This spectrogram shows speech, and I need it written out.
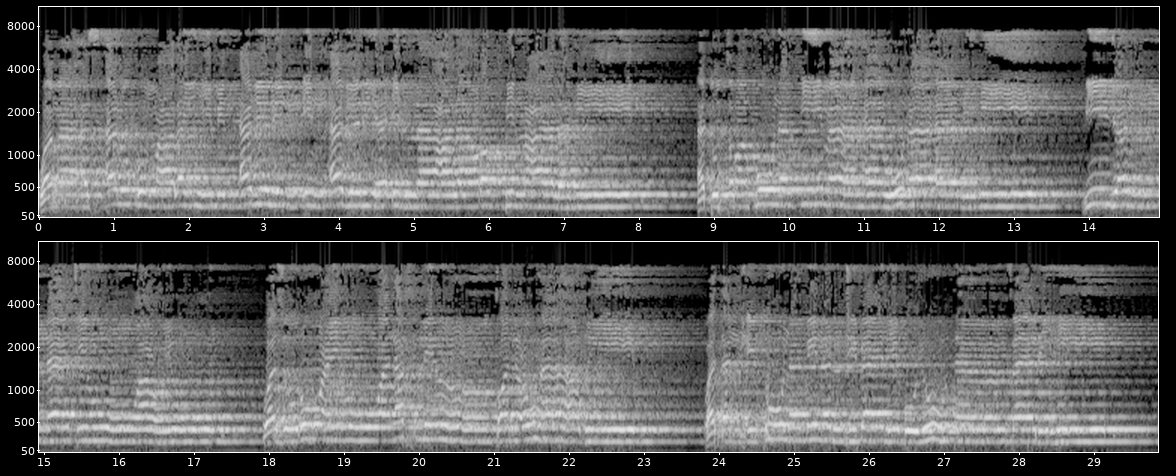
وما أسألكم عليه من أجر إن أجري إلا على رب العالمين أتتركون فيما هاهنا آمنين في جنات وعيون وزروع ونخل طلعها عظيم وتنحتون من الجبال بيوتا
